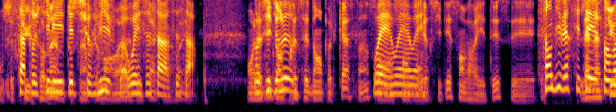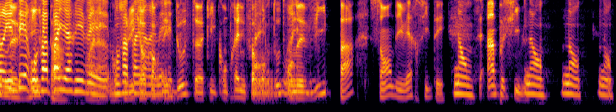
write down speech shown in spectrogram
bah, sa possibilité de survivre. oui, c'est ça, c'est ça. On l'a dit dans le précédent podcast, hein, sans, diversité, sans variété, c'est. Sans diversité sans variété, on ne va pas y arriver. on va pas y a encore des doutes, euh, qu'ils comprennent une fois pour toutes, on ne vit pas sans diversité. Non. C'est impossible. Non, non, non.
